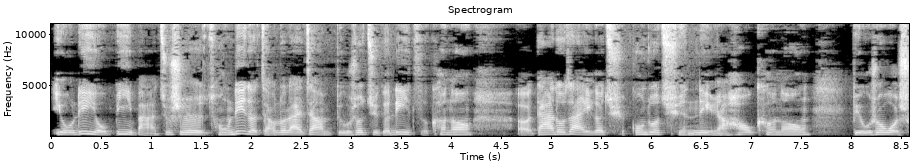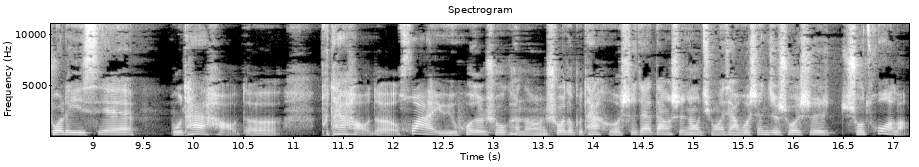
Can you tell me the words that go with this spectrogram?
有利有弊吧。就是从利的角度来讲，比如说举个例子，可能呃大家都在一个群工作群里，然后可能比如说我说了一些不太好的。不太好的话语，或者说可能说的不太合适，在当时那种情况下，或甚至说是说错了，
